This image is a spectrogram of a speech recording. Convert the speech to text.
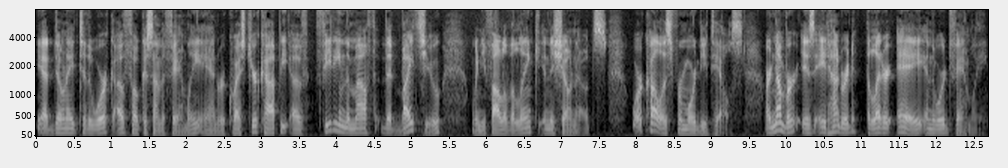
Yeah, donate to the work of Focus on the Family and request your copy of Feeding the Mouth That Bites You when you follow the link in the show notes. Or call us for more details. Our number is 800, the letter A, and the word family.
